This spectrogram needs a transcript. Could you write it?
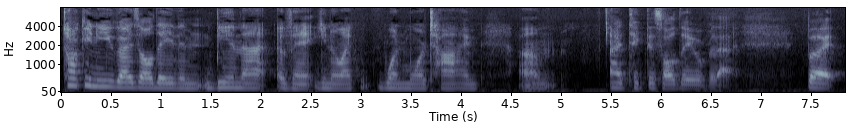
talking to you guys all day than be in that event you know like one more time um, i'd take this all day over that. But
